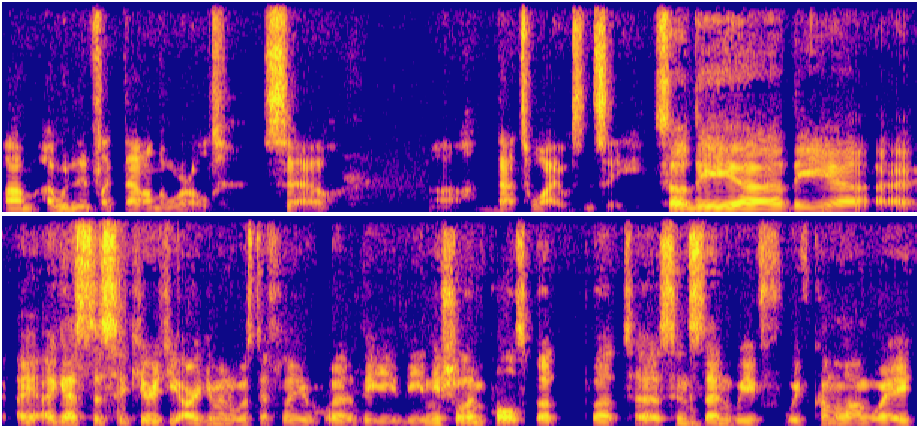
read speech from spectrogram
um, I wouldn't inflict that on the world. So uh, that's why it was in C. So the uh, the uh, I, I, guess the security argument was definitely uh, the the initial impulse, but but uh, since then we've we've come a long way,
